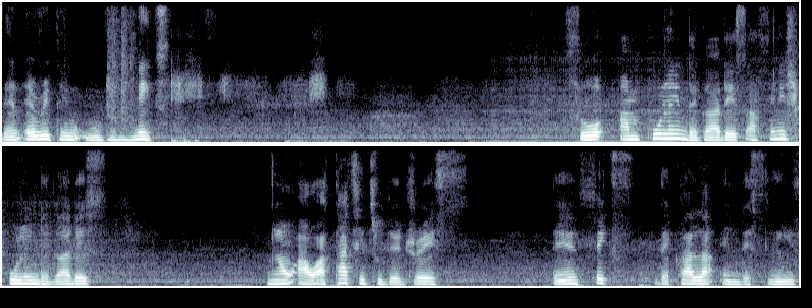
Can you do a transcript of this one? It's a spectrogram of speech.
then everything will be neat so i'm pulling the gathers i finished pulling the gathers now i'll attach it to the dress then fix the collar and the sleeves.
